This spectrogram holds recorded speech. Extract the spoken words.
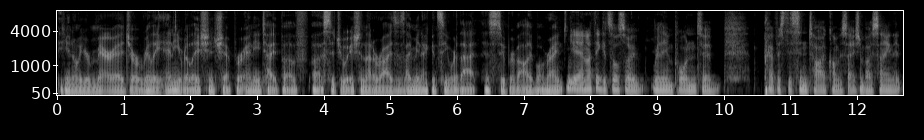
you know your marriage or really any relationship or any type of uh, situation that arises i mean i can see where that is super valuable right? Yeah and i think it's also really important to preface this entire conversation by saying that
